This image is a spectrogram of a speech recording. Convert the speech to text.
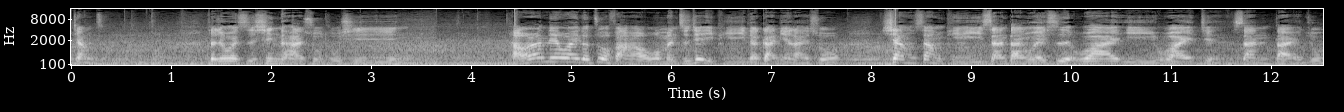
这样子，这就会是新的函数图形。好，那另外一个做法哈，我们直接以平移的概念来说，向上平移三单位是 y 以 y 减三代入。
